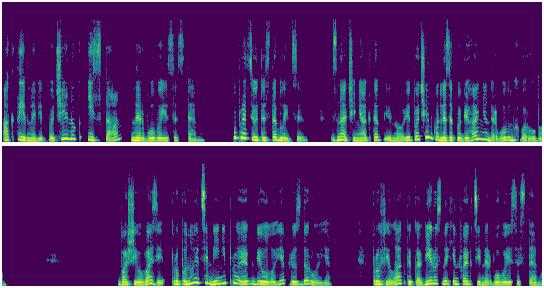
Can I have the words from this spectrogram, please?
активний відпочинок і стан нервової системи. Попрацюйте з таблицею. Значення активного відпочинку для запобігання нервовим хворобам. Вашій увазі пропонується міні-проект Біологія плюс здоров'я, профілактика вірусних інфекцій нервової системи.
